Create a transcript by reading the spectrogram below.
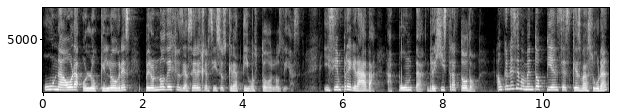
una hora o lo que logres, pero no dejes de hacer ejercicios creativos todos los días. Y siempre graba, apunta, registra todo. Aunque en ese momento pienses que es basura,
